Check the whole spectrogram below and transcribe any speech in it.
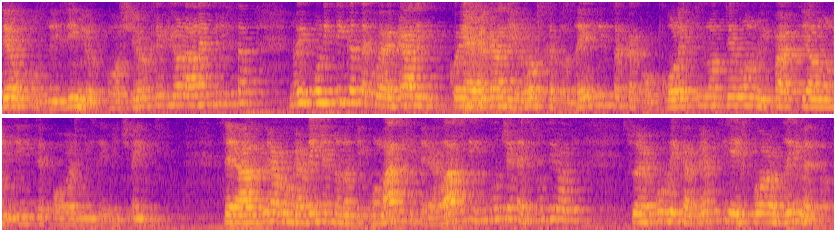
дел од низиниот поширок регионален пристап, но и политиката која гради, која ја гради Европската заедница како колективно тело, но и парцијално низините поважни земји членки. Се разбира во градењето на дипломатските релации, вклучен е судирот со Република Грција и спорот за името,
